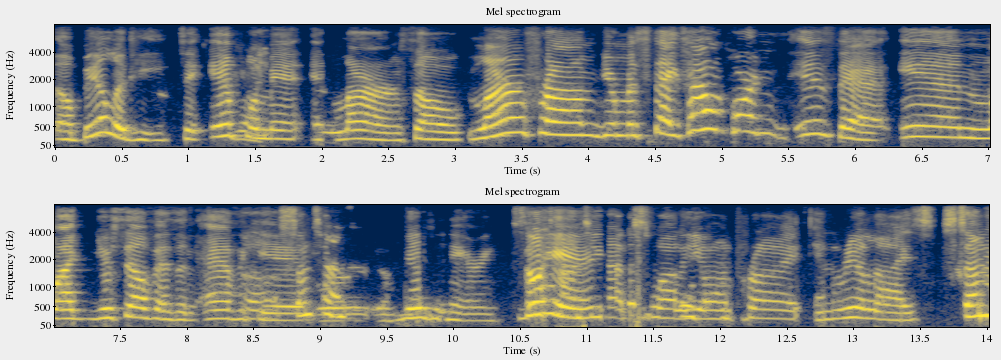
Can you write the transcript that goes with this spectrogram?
ability to implement and learn. So learn from your mistakes. How important is that in like yourself as an advocate uh, sometimes, a visionary? Go ahead. You got to swallow your own pride and realize some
